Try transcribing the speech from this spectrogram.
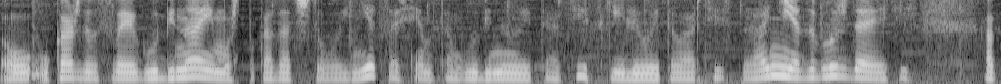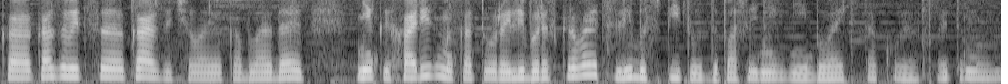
у, у каждого своя глубина, и может показаться, что ой, нет совсем там глубины у этой артистки или у этого артиста. А нет, заблуждаетесь. Ока- Оказывается, каждый человек обладает некой харизмой, которая либо раскрывается, либо спит вот до последних дней. Бывает и такое. Поэтому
